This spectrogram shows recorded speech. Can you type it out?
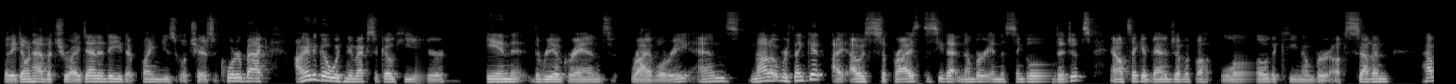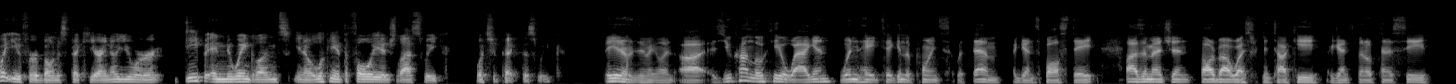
where they don't have a true identity. They're playing musical chairs at quarterback. I'm going to go with New Mexico here in the Rio Grande rivalry and not overthink it. I, I, was surprised to see that number in the single digits, and I'll take advantage of it below the key number of seven. How about you for a bonus pick here? I know you were deep in New England, you know, looking at the foliage last week. What's your pick this week? Speaking of New England, uh, is UConn low key a wagon? Wouldn't hate taking the points with them against Ball State. As I mentioned, thought about Western Kentucky against Middle Tennessee.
